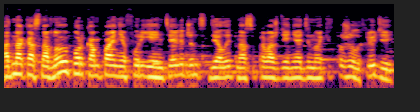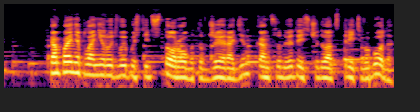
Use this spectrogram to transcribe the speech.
Однако основной упор компания Fourier Intelligence делает на сопровождение одиноких пожилых людей. Компания планирует выпустить 100 роботов GR1 к концу 2023 года,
